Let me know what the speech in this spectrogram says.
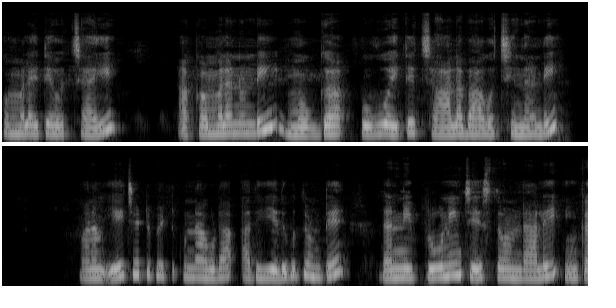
కొమ్మలైతే వచ్చాయి. ఆ కొమ్మల నుండి మొగ్గ పువ్వు అయితే చాలా బాగా వచ్చిందండి మనం ఏ చెట్టు పెట్టుకున్నా కూడా అది ఎదుగుతుంటే దాన్ని ప్రూనింగ్ చేస్తూ ఉండాలి. ఇంకా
